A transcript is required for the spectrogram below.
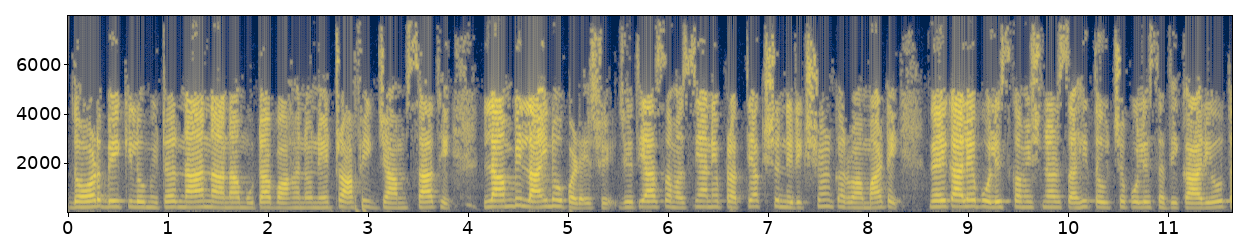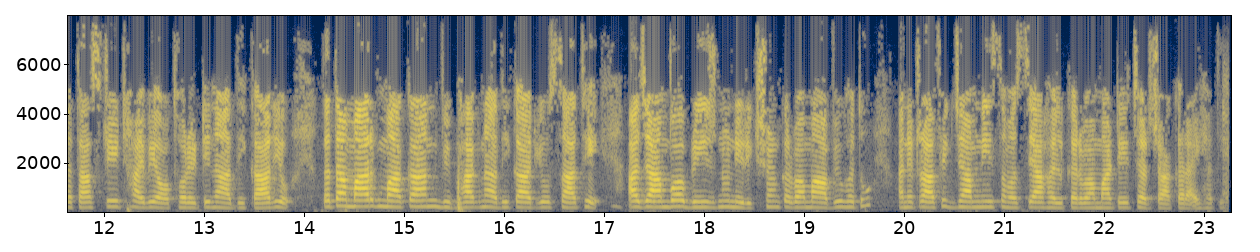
દોઢ બે કિલોમીટરના નાના મોટા વાહનોને ટ્રાફિક જામ સાથે લાંબી લાઈનો પડે છે, જેથી આ સમસ્યાને પ્રત્યક્ષ નિરીક્ષણ કરવા માટે ગઈકાલે પોલીસ કમિશનર સહિત ઉચ્ચ પોલીસ અધિકારીઓ તથા સ્ટેટ હાઈવે ઓથોરિટીના અધિકારીઓ તથા માર્ગ મકાન વિભાગના અધિકારીઓ સાથે આ જામવા બ્રિજનું નિરીક્ષણ કરવામાં આવ્યું હતું અને ટ્રાફિક જામની સમસ્યા હલ કરવા માટે ચર્ચા કરાઈ હતી.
